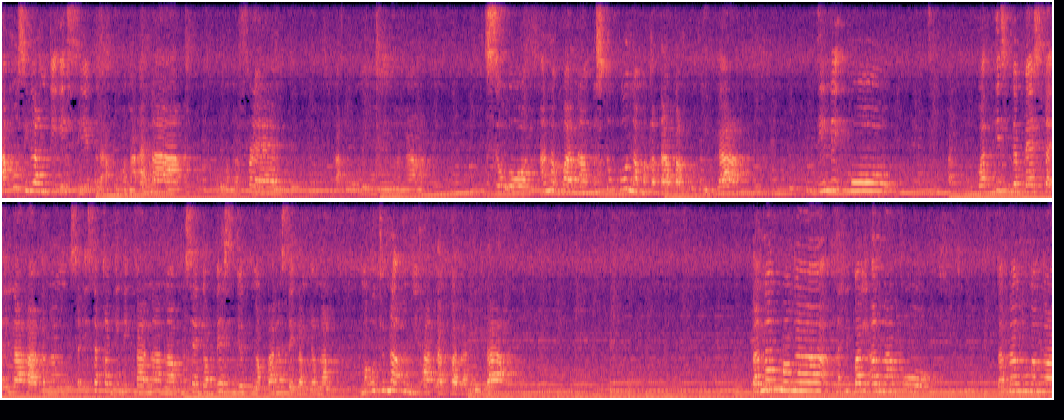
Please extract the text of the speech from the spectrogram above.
Ako silang giisip na akong mga anak, akong mga friend, akong mga suon. Ano ba na gusto ko na makatabang ko nila. Dili ko what is the best sa ilaha kanang sa isa ka ginikana na masay the best jud nga para sa ilang mao jud na akong gihatag para nila tanang mga nahibalan nako tanang mga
